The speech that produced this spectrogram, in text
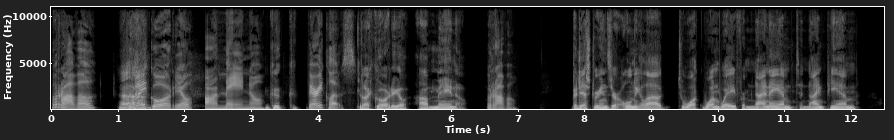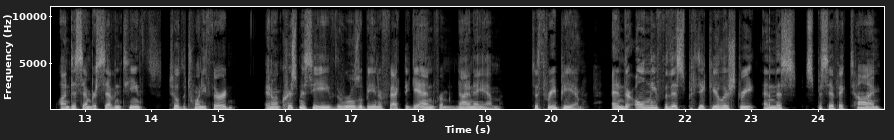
Bravo, Ah, Gregorio Armeno. G- G- Very close. Gregorio Armeno. Bravo. Pedestrians are only allowed to walk one way from 9 a.m. to 9 p.m. on December 17th till the 23rd. And on Christmas Eve, the rules will be in effect again from 9 a.m. to 3 p.m. And they're only for this particular street and this specific time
